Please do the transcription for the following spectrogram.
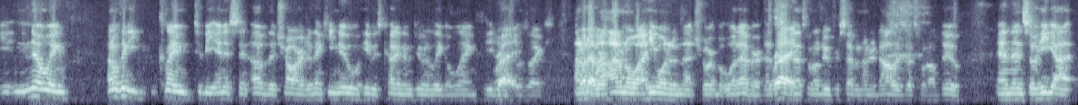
knowing. I don't think he claimed to be innocent of the charge. I think he knew he was cutting them to an illegal length. He just Right. was like, I don't know. Why, I don't know why he wanted them that short, but whatever. That's, Right. That's what I'll do for seven hundred dollars. That's what I'll do. And then so he got,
